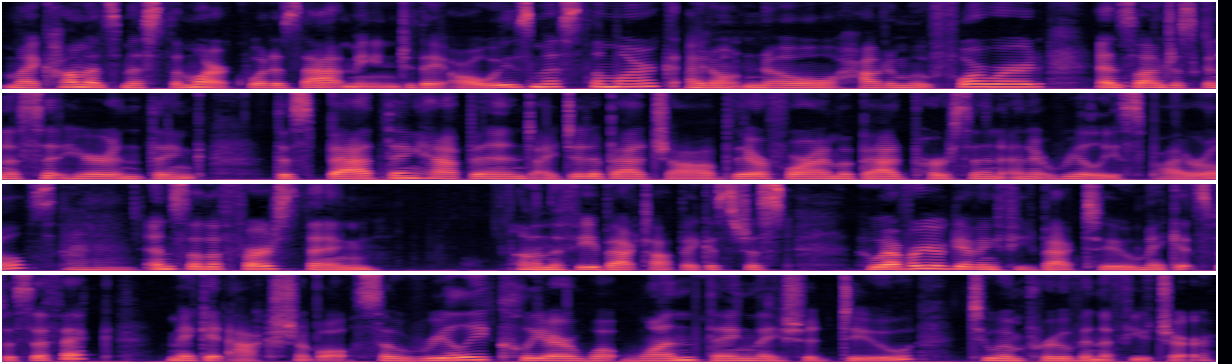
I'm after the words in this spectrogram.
my comments missed the mark. What does that mean? Do they always miss the mark? Mm-hmm. I don't mm-hmm. know how to move forward. And so I'm just going to sit here and think, this bad thing happened. I did a bad job. Therefore, I'm a bad person. And it really spirals. Mm-hmm. And so the first thing on the feedback topic is just whoever you're giving feedback to, make it specific, make it actionable. So, really clear what one thing they should do to improve in the future.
